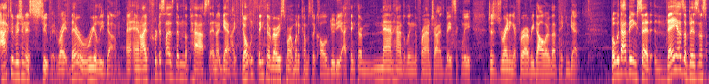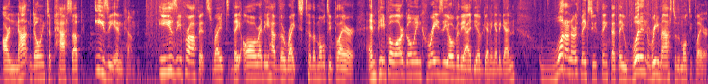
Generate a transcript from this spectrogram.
Activision is stupid, right? They're really dumb. And I've criticized them in the past. And again, I don't think they're very smart when it comes to Call of Duty. I think they're manhandling the franchise, basically, just draining it for every dollar that they can get. But with that being said, they as a business are not going to pass up easy income. Easy profits, right? They already have the rights to the multiplayer. And people are going crazy over the idea of getting it again. What on earth makes you think that they wouldn't remaster the multiplayer?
